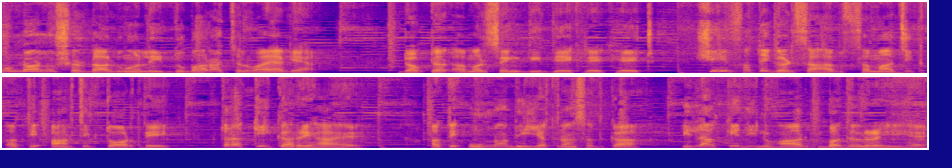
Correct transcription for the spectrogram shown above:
ਉਹਨਾਂ ਨੂੰ ਸ਼ਰਧਾਲੂਆਂ ਲਈ ਦੁਬਾਰਾ ਚਲਵਾਇਆ ਗਿਆ। ਡਾਕਟਰ ਅਮਰ ਸਿੰਘ ਦੀ ਦੇਖਰੇਖ ਹੇਠ ਸ਼੍ਰੀ ਫਤਿਹਗੜ੍ਹ ਸਾਹਿਬ ਸਮਾਜਿਕ ਅਤੇ ਆਰਥਿਕ ਤੌਰ ਤੇ ਤਰੱਕੀ ਕਰ ਰਿਹਾ ਹੈ ਅਤੇ ਉਹਨਾਂ ਦੇ ਯਤਨਾਂ ਸਦਕਾ ਇਲਾਕੇ ਦੀ ਨੁਹਾਰ ਬਦਲ ਰਹੀ ਹੈ।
